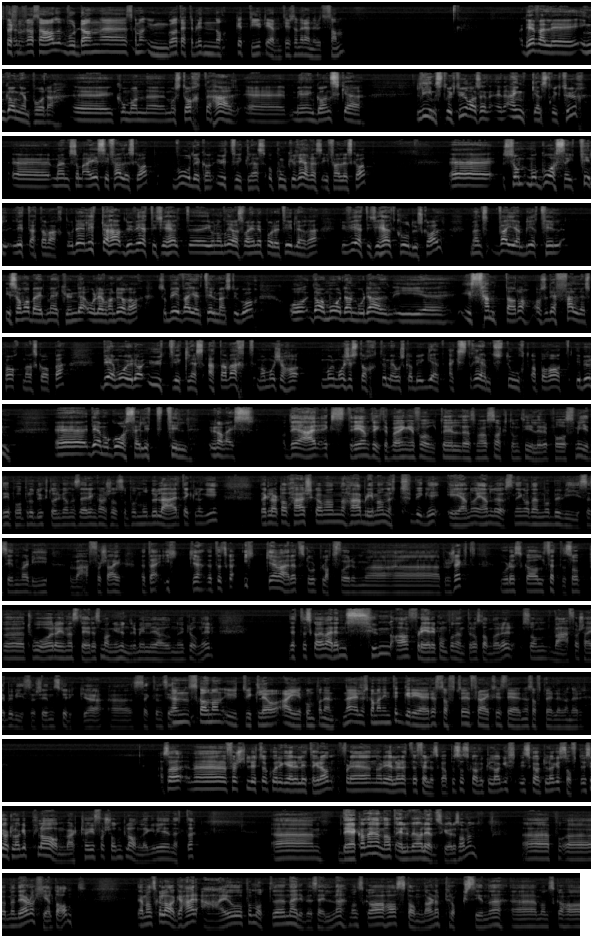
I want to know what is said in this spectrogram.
Spørsmål fra sal. Hvordan eh, skal man unngå at dette blir nok et dyrt eventyr som renner ut i sanden? Det er vel eh, inngangen på det, eh, hvor man eh, må starte her eh, med en ganske lean struktur, altså en, en enkel struktur, eh, men som eies i fellesskap, hvor det kan utvikles og konkurreres i fellesskap. Eh, som må gå seg til litt etter hvert. Og det er litt det her, Du vet ikke helt Jon Andreas var inne på det tidligere, du vet ikke helt hvor du skal, mens veien blir til i samarbeid med kunde og leverandører. så blir veien til mens du går. Og da må den modellen i, eh, i senter, da, altså det felles partnerskapet, det må jo da utvikles etter hvert. Man må ikke, ha, må, må ikke starte med å skal bygge et ekstremt stort apparat i bunn. Eh, det må gå seg litt til underveis. Det er ekstremt viktig poeng i forhold til det som jeg har snakket om tidligere på smidig, på produktorganisering, kanskje også på modulær teknologi. Det er klart at Her, man, her blir man nødt til å bygge én og én løsning, og den må bevise sin verdi hver for seg. Dette, ikke, dette skal ikke være et stort plattformprosjekt eh, hvor det skal settes opp eh, to år og investeres mange hundre millioner kroner. Dette skal jo være en sum av flere komponenter og standarder som hver for seg beviser sin styrke eh, sekvensielt. Men Skal man utvikle og eie komponentene, eller skal man integrere software fra eksisterende softwareleverandører? Altså, først lyst til å korrigere litt. For når det gjelder dette fellesskapet, så skal vi ikke lage, vi skal ikke lage software. Vi skal ikke lage planverktøy, for sånn planlegger vi nettet. Uh, det kan det hende at Elvia og Lede skal gjøre sammen. Uh, men det er noe helt annet. Det man skal lage her, er jo på en måte nervecellene. Man skal ha standardene, proxyene, eh, man skal ha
